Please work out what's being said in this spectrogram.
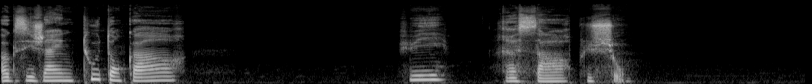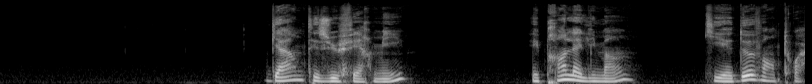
Oxygène tout ton corps. Puis ressort plus chaud. Garde tes yeux fermés et prends l'aliment qui est devant toi.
